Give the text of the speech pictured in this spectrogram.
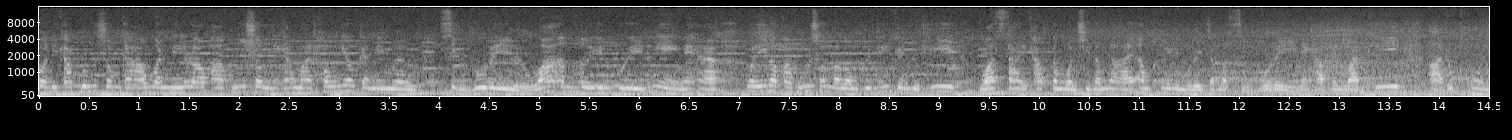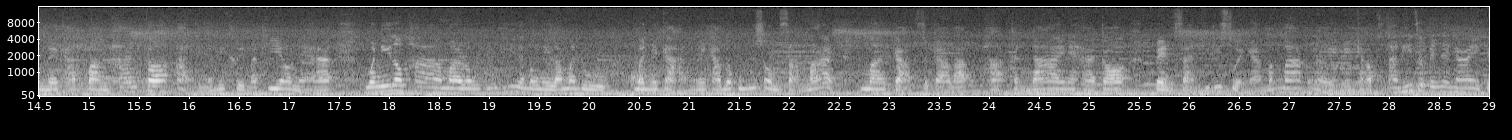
สวัสดีครับคุณผู้ชมครับวันนี้เราพาคุณผู้ชมนะครับมาท่องเที่ยวกันในเมือง สิงห์บุรี หรือว่าอำเภออินบุรีนั่นเองนะฮะวันนี้เราพาคุณผู้ชมมาลงพื้นที่กันอยู่ที่วัดไซครับตำบลชีน้ำลายอำเภออินบุรีจังหวัดสิงห์บุรีนะครับเป็นวัดที่ทุกคนนะครับบางท่านก็อาจจะยังไม่เคยมาเที่ยวนะฮะวันนี้เราพามาลงพื้นที่กันตรงนี้แล้วมาดูบรรยากาศนะครับแล้วคุณผู้ชมสามารถมากราบสกการะพระกันได้นะฮะก็เป็นสถานที่ที่สวยงามมาก ๆเลยนะครับสถานที่จะเป็นยังไงไป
